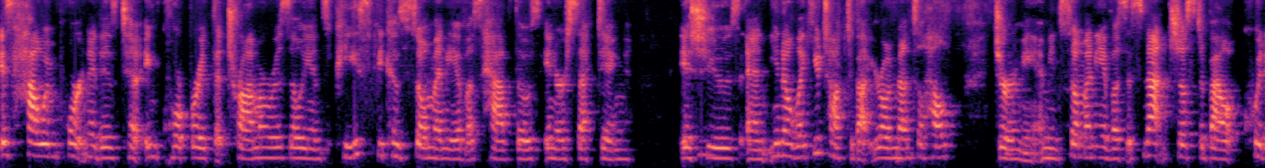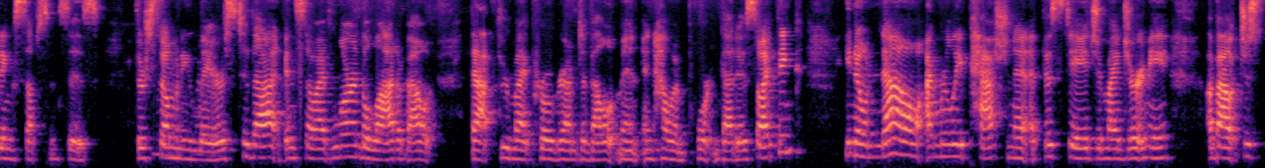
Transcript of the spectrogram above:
is how important it is to incorporate the trauma resilience piece because so many of us have those intersecting issues. And, you know, like you talked about your own mental health journey. I mean, so many of us, it's not just about quitting substances there's so many layers to that. And so I've learned a lot about that through my program development and how important that is. So I think, you know, now I'm really passionate at this stage in my journey about just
